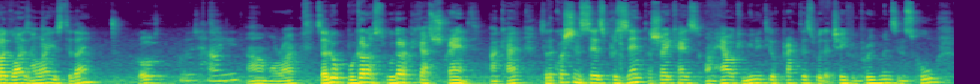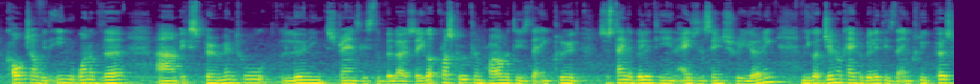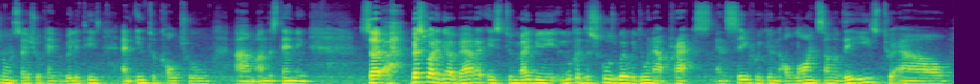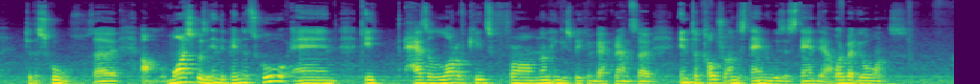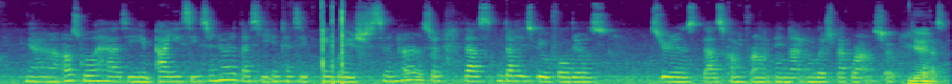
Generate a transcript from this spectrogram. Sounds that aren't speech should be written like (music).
Hello, guys. How are you today? Good. Good. How are you? Um, all right. So look, we got to we got to pick our strand. Okay. So the question says, present a showcase on how a community of practice would achieve improvements in school culture within one of the um, experimental learning strands listed below. So you got cross curriculum priorities that include sustainability in Asian century learning, and you got general capabilities that include personal and social capabilities and intercultural um, understanding. So, best way to go about it is to maybe look at the schools where we're doing our pracs and see if we can align some of these to our to the schools. So, um, my school is an independent school and it has a lot of kids from non English speaking backgrounds. So, intercultural understanding was a standout. What about your ones? Yeah, our school has the IEC center. That's the intensive English center. So that's that is for those students that's coming from a non-English background. So Yeah. that's.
